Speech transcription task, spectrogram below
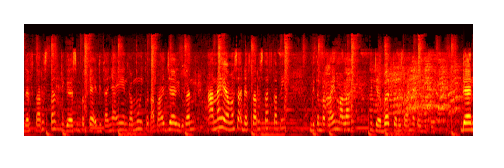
daftar staff juga sempet kayak ditanyain kamu ikut apa aja? gitu kan. Aneh ya masa daftar staff tapi di tempat lain malah ngejabat kan istilahnya kayak gitu. Dan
